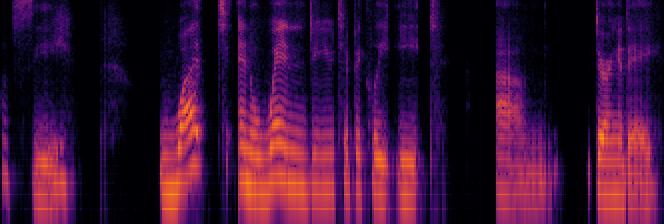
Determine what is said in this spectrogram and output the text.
let's see. What and when do you typically eat um, during a day?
